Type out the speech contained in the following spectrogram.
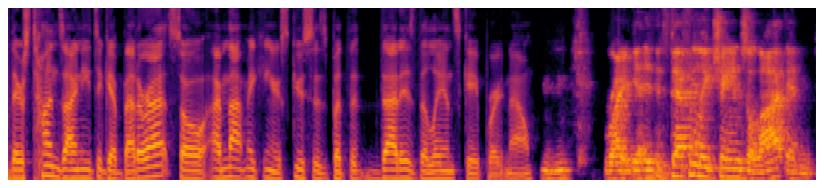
there's tons I need to get better at. So I'm not making excuses, but the, that is the landscape right now. Mm-hmm. Right. Yeah, it's definitely changed a lot. And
